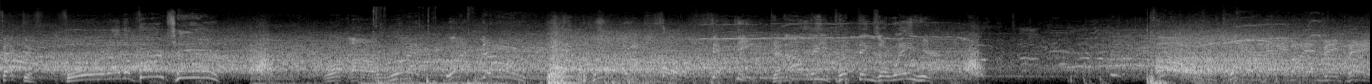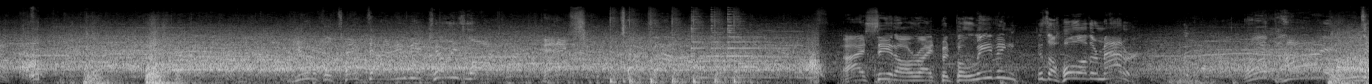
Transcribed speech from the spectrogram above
Effective. Forward on the verge here. Uh-oh, what? What? No. 50. Can Ali put things away here? Play of the day by MVP. Beautiful takedown into the Achilles lock. And it's tap out. I see it all right, but believing is a whole other matter. Up high,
